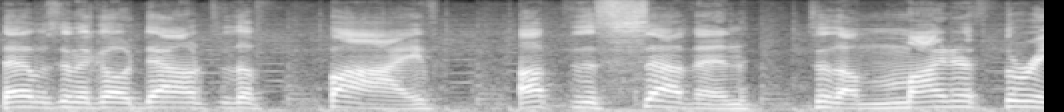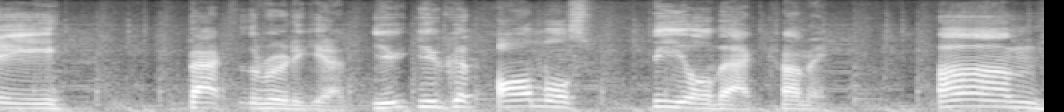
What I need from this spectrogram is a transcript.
that it was going to go down to the five, up to the seven, to the minor three, back to the root again. You you could almost feel that coming. Um,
